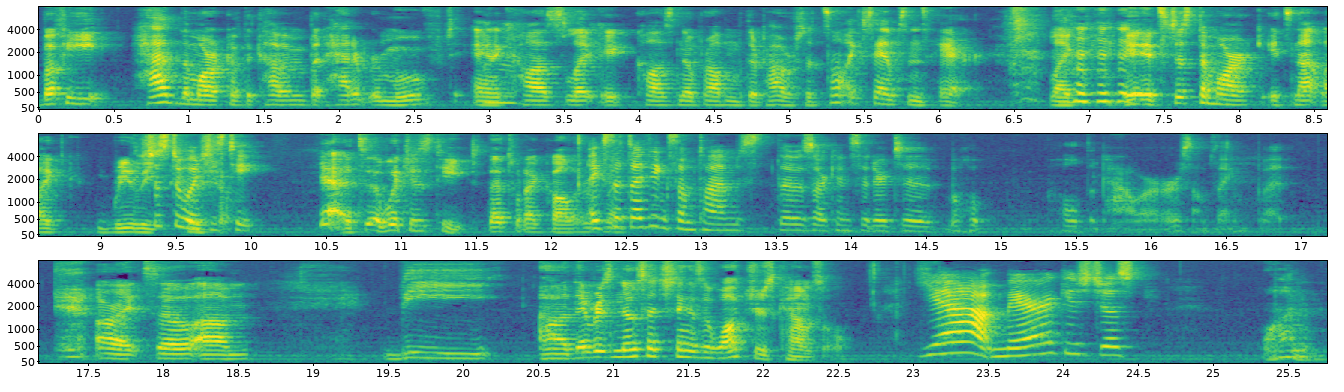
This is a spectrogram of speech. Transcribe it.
Buffy had the mark of the coven, but had it removed, and Mhm. it caused like it caused no problem with their power. So it's not like Samson's hair. Like it, it's just a mark. It's not like really. It's just a witch's teeth. Yeah, it's a witch's teat. That's what I call it. Except I think sometimes those are considered to hold the power or something. But All right, so um, the uh, there is no such thing as a Watchers Council. yeah, Merrick is just One,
